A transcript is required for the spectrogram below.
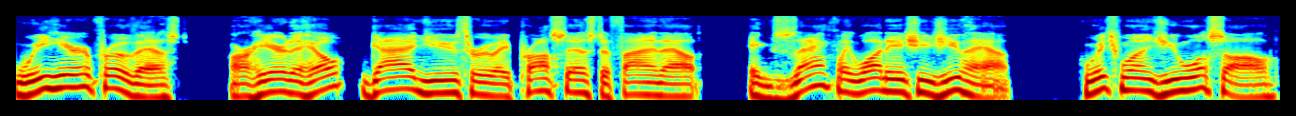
We here at Provest are here to help guide you through a process to find out exactly what issues you have, which ones you want solved,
